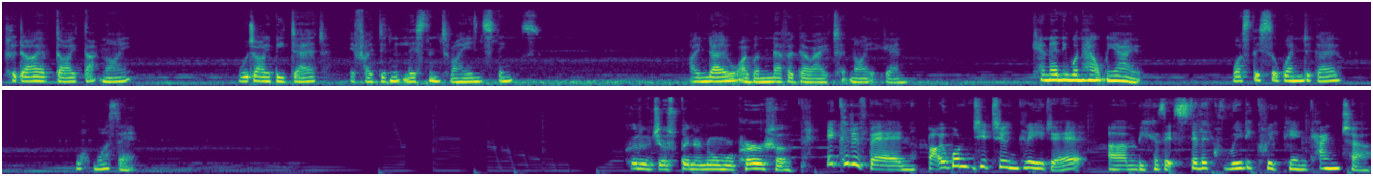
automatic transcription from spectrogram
Could I have died that night? Would I be dead if I didn't listen to my instincts? I know I will never go out at night again. Can anyone help me out? Was this a Wendigo? What was it? Could have just been a normal person. It could have been, but I wanted to include it um, because it's still a really creepy encounter.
